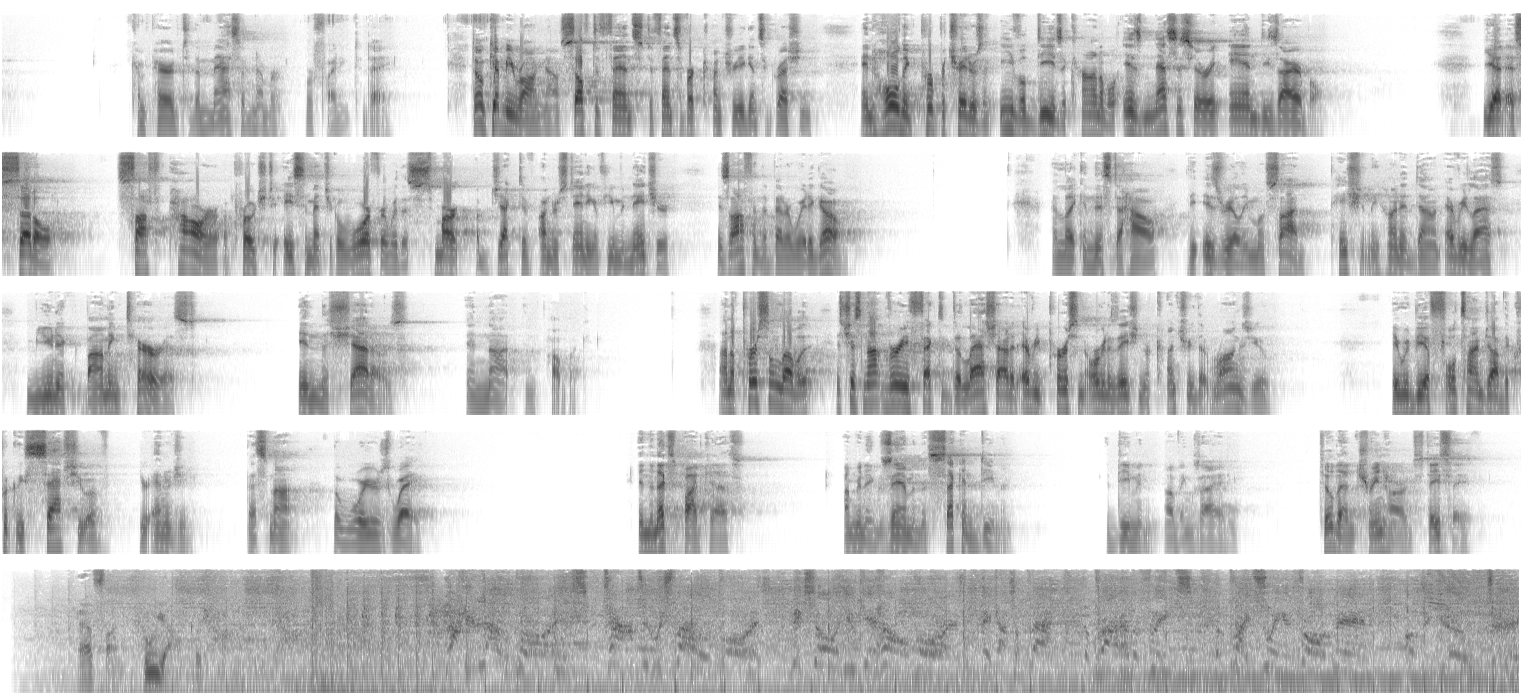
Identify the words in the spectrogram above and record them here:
compared to the massive number we're fighting today. Don't get me wrong now. Self defense, defense of our country against aggression, and holding perpetrators of evil deeds accountable is necessary and desirable. Yet, a subtle, soft power approach to asymmetrical warfare with a smart, objective understanding of human nature is often the better way to go. I liken this to how the Israeli Mossad patiently hunted down every last Munich bombing terrorist in the shadows and not in public. On a personal level, it's just not very effective to lash out at every person, organization, or country that wrongs you. It would be a full time job that quickly saps you of your energy. That's not the warrior's way. In the next podcast, I'm going to examine the second demon, the demon of anxiety. Till then, train hard, stay safe, have fun. Booyah, Coach boys. Make sure you get home, boys. They got your back. The pride of the fleets. The bright swinging frog men of the UDT.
